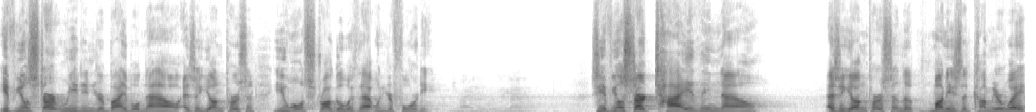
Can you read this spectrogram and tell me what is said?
if you'll start reading your Bible now as a young person, you won't struggle with that when you're 40. See, if you'll start tithing now, as a young person, the monies that come your way,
